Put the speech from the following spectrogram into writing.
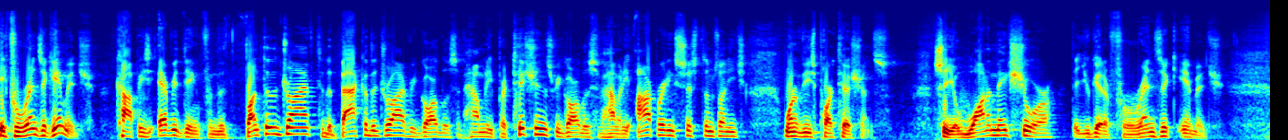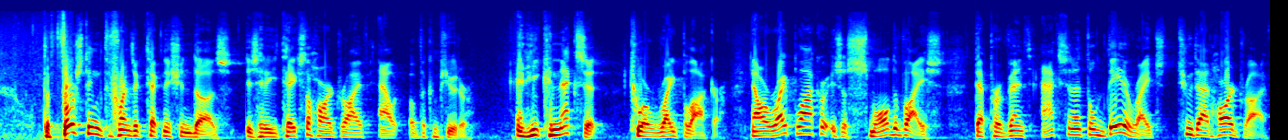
A forensic image copies everything from the front of the drive to the back of the drive, regardless of how many partitions, regardless of how many operating systems on each one of these partitions. So you want to make sure that you get a forensic image. The first thing that the forensic technician does is that he takes the hard drive out of the computer and he connects it to a write blocker. Now a write blocker is a small device that prevents accidental data writes to that hard drive.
